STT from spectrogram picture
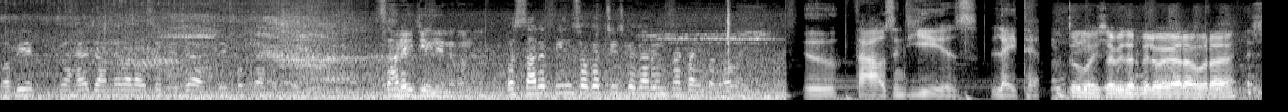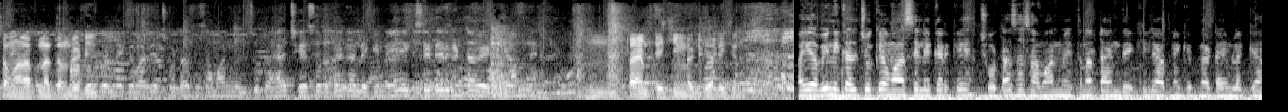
तो अभी एक है जानने वाला उसे भेजा देखो क्या करते हैं। सारे चीज़ लेने। का ना बस साढ़े तीन सौ का चीज़ के कारण इतना टाइम लग रहा है भाई। 2000 years later. तो भाई साहब इधर बिल वगैरह हो रहा है सामान अपना दम रेडी बोलने के बाद ये छोटा सा सामान मिल चुका है छः सौ रुपये का लेकिन एक से डेढ़ घंटा वेट किया हमने। टाइम टेकिंग लग गया लेकिन। भाई अभी निकल चुके हैं वहाँ से लेकर के। छोटा सा सामान में इतना टाइम देख ही लिया आपने कितना टाइम लग गया।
